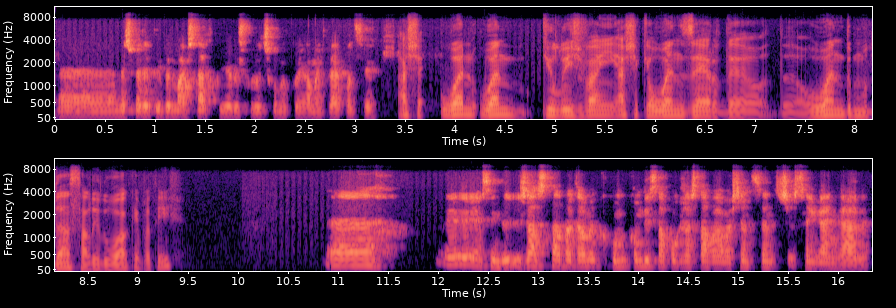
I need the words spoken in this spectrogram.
uh, na expectativa de mais tarde colher os frutos, como realmente vai acontecer. Acha o ano, o ano que o Luís vem, acha que é o ano zero, de, de, o ano de mudança ali do hockey para ti? Uh, é, é assim, já estava realmente, como, como, disse há pouco, já estava há bastante anos sem ganhar.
